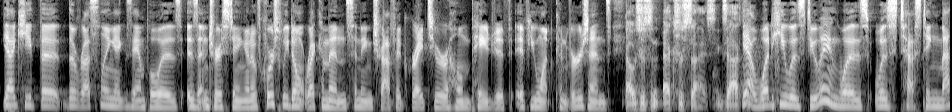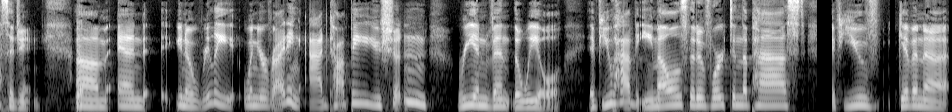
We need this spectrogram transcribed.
Yeah, Keith, the the wrestling example is is interesting, and of course, we don't recommend sending traffic right to your homepage if if you want conversions. That was just an exercise, exactly. Yeah, what he was doing was was testing messaging, yep. um, and you know, really, when you're writing ad copy, you shouldn't reinvent the wheel. If you have emails that have worked in the past, if you've given a,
